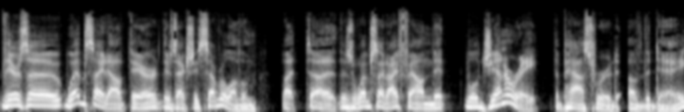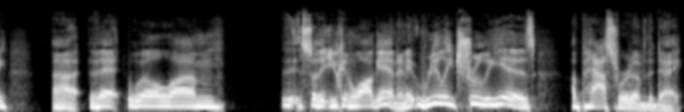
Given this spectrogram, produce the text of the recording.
there's a website out there. There's actually several of them, but uh, there's a website I found that will generate the password of the day uh, that will um, so that you can log in, and it really truly is a password of the day.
